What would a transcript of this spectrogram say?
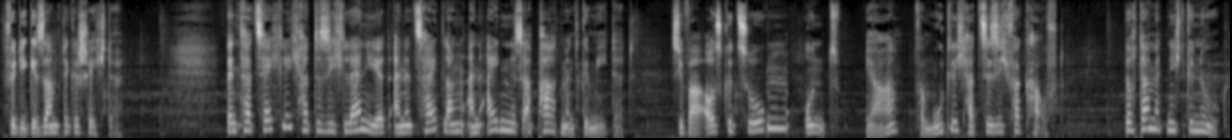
für die gesamte Geschichte. Denn tatsächlich hatte sich Laniet eine Zeit lang ein eigenes Apartment gemietet. Sie war ausgezogen und, ja, vermutlich hat sie sich verkauft. Doch damit nicht genug.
